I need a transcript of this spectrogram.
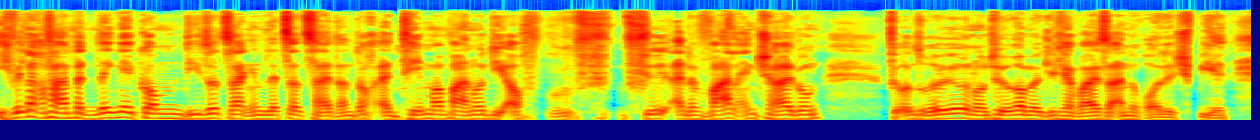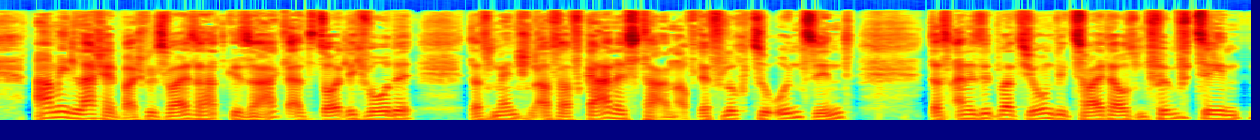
Ich will auch auf ein paar Dinge kommen, die sozusagen in letzter Zeit dann doch ein Thema waren und die auch für eine Wahlentscheidung für unsere Hörerinnen und Hörer möglicherweise eine Rolle spielen. Armin Laschet beispielsweise hat gesagt, als deutlich wurde, dass Menschen aus Afghanistan auf der Flucht zu uns sind, dass eine Situation wie 2015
